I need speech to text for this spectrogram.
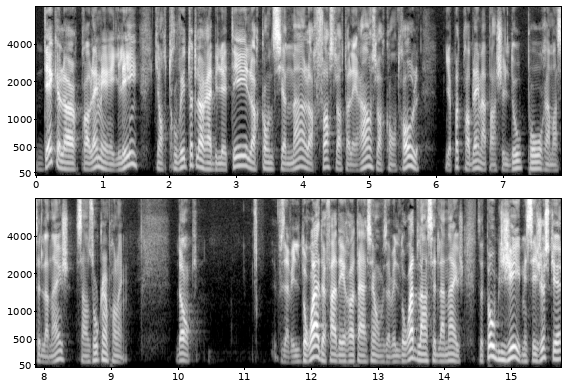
Dès que leur problème est réglé, qu'ils ont retrouvé toute leur habileté, leur conditionnement, leur force, leur tolérance, leur contrôle, il n'y a pas de problème à pencher le dos pour ramasser de la neige sans aucun problème. Donc, vous avez le droit de faire des rotations, vous avez le droit de lancer de la neige. Vous n'êtes pas obligé, mais c'est juste que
